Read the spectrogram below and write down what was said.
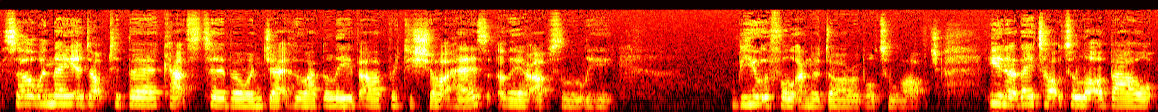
So when they adopted their cats Turbo and Jet, who I believe are British short hairs, they are absolutely beautiful and adorable to watch. You know, they talked a lot about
